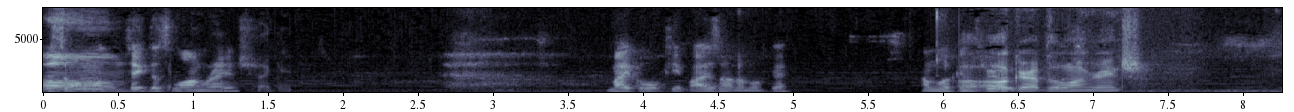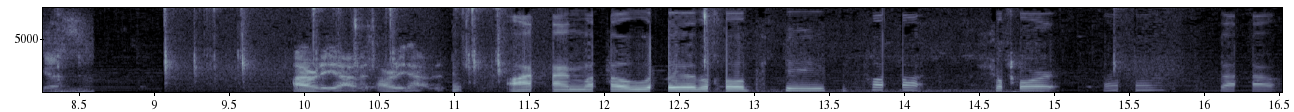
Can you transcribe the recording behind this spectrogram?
Does someone want Um, to take this long range? Michael, keep eyes on him, okay? I'm looking I'll, through. I'll grab the long range. Yes. I already have it. I already have it. I'm a little teapot, short, uh, stout.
